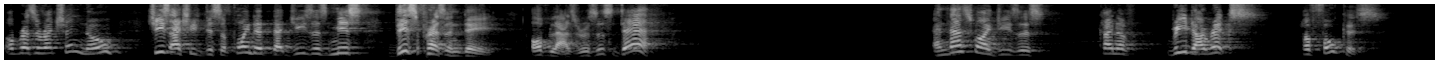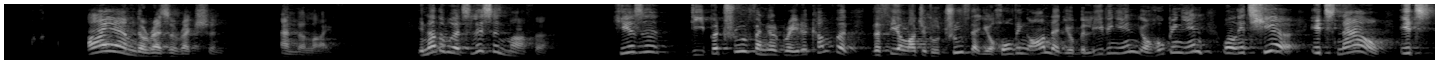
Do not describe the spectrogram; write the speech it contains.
of resurrection. No, she's actually disappointed that Jesus missed this present day of Lazarus' death. And that's why Jesus kind of redirects her focus. I am the resurrection and the life. In other words, listen, Martha, here's a deeper truth and a greater comfort. The theological truth that you're holding on, that you're believing in, you're hoping in, well, it's here, it's now, it's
